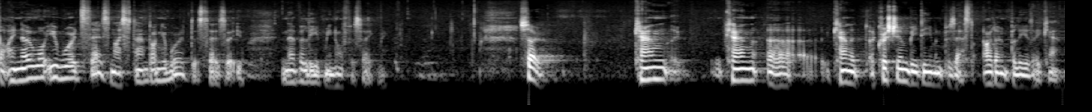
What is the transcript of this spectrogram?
but I know what your word says, and I stand on your word that says that you never leave me nor forsake me. So, can, can, uh, can a, a Christian be demon possessed? I don't believe they can.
